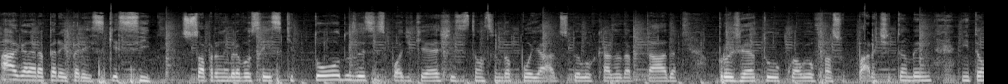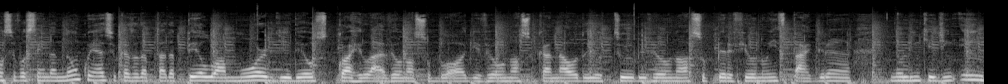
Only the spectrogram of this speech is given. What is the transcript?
Ah, galera, peraí, peraí, esqueci. Só para lembrar vocês que todos esses podcasts estão sendo apoiados pelo Casa Adaptada, projeto qual eu faço parte também. Então, se você ainda não conhece o Casa Adaptada, pelo amor de Deus, corre lá ver o nosso blog, ver o nosso canal do YouTube, ver o nosso perfil no Instagram, no LinkedIn e em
